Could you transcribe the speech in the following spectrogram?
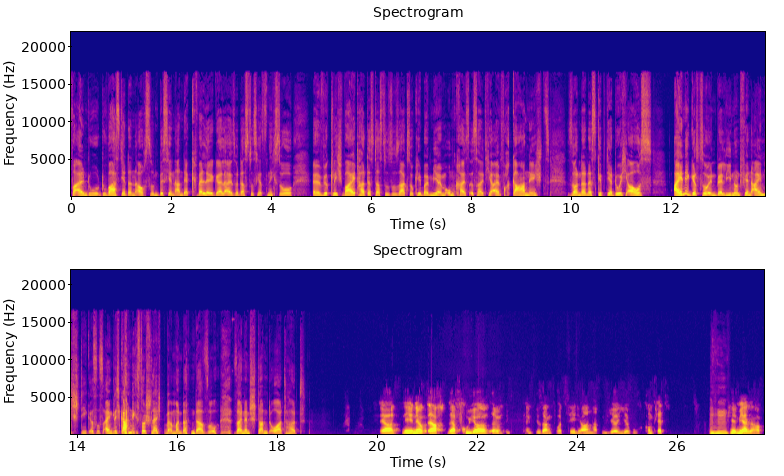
Vor allem du, du warst ja dann auch so ein bisschen an der Quelle, gell? Also, dass du es jetzt nicht so äh, wirklich weit hattest, dass du so sagst, okay, bei mir im Umkreis ist halt hier einfach gar nichts, sondern es gibt ja durchaus einiges so in Berlin und für einen Einstieg ist es eigentlich gar nicht so schlecht, wenn man dann da so seinen Standort hat. ja, nee, der, ja, ja, früher, äh, kann ich dir sagen, vor zehn Jahren hatten wir hier Buch komplett Mhm, viel mehr gehabt.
